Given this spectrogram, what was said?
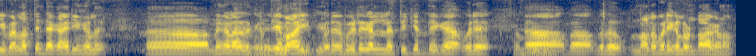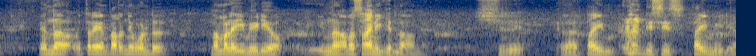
ഈ വെള്ളത്തിന്റെ കാര്യങ്ങൾ നിങ്ങളത് കൃത്യമായി ഒരു വീടുകളിൽ എത്തിക്കത്തേക്ക് ഒരു ഇത് നടപടികളുണ്ടാകണം എന്ന് ഇത്രയും പറഞ്ഞുകൊണ്ട് നമ്മൾ ഈ വീഡിയോ ഇന്ന് അവസാനിക്കുന്നതാണ്. ശരി time this is Time Media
